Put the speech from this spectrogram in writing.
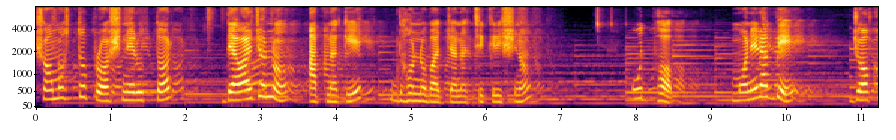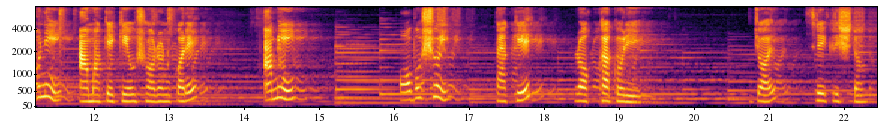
সমস্ত প্রশ্নের উত্তর দেওয়ার জন্য আপনাকে ধন্যবাদ জানাচ্ছি, কৃষ্ণ। উদ্ভব, মনে রাখবে, যখনই আমাকে কেউ স্মরণ করে, আমি অবশ্যই তাকে রক্ষা করি। জয় শ্রীকৃষ্ণ।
